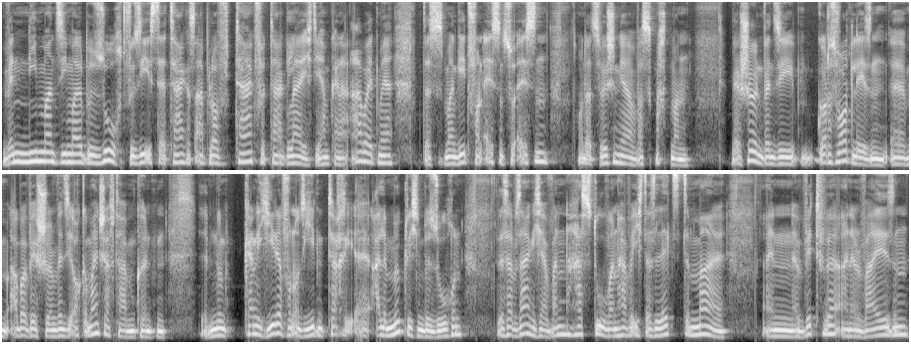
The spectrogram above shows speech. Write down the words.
wenn niemand sie mal besucht. Für sie ist der Tagesablauf Tag für Tag gleich. Die haben keine Arbeit mehr. Das, man geht von Essen zu Essen und dazwischen, ja, was macht man? Wäre schön, wenn sie Gottes Wort lesen, ähm, aber wäre schön, wenn sie auch Gemeinschaft haben könnten. Ähm, nun kann nicht jeder von uns jeden Tag äh, alle möglichen besuchen. Deshalb sage ich ja, wann hast du, wann habe ich das letzte Mal eine Witwe, einen Waisen,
